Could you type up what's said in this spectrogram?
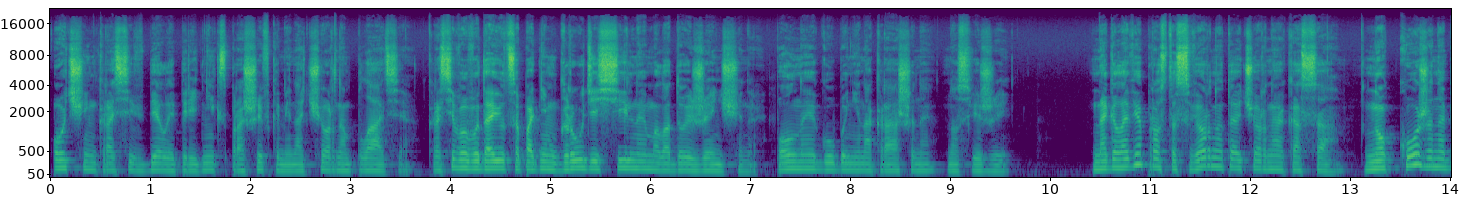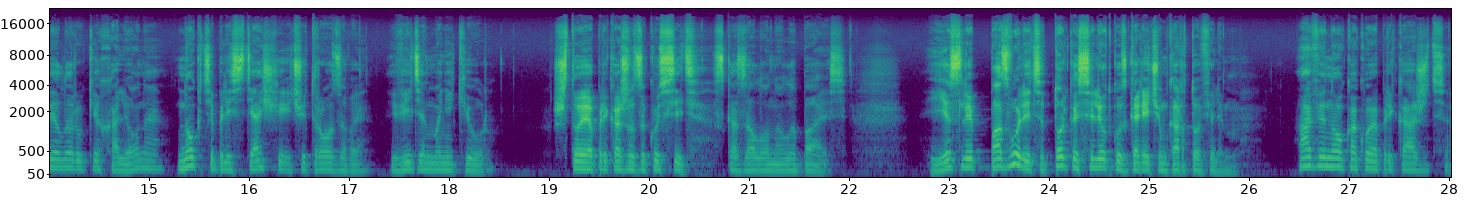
Очень красив белый передник с прошивками на черном платье. Красиво выдаются под ним груди сильной молодой женщины. Полные губы не накрашены, но свежи. На голове просто свернутая черная коса, но кожа на белой руке холеная, ногти блестящие и чуть розовые. Виден маникюр. «Что я прикажу закусить?» — сказал он, улыбаясь. «Если позволите, только селедку с горячим картофелем». «А вино какое прикажете?»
